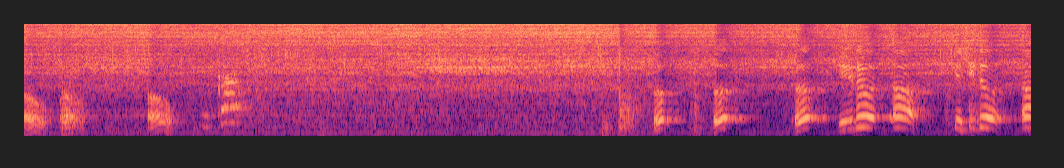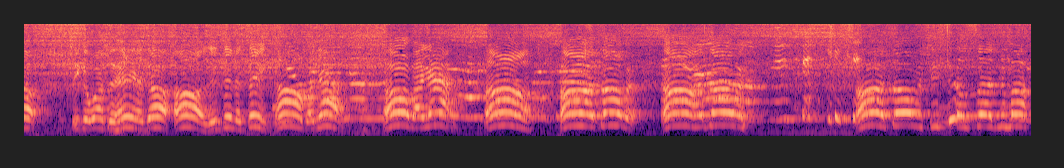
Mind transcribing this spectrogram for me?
Oh, oh, oh. look up. Up, up, up. You do it? Oh, can she do it? Oh, she can wash her hands. Oh, oh, it's in the sink. Oh my God. Oh my God. Oh, oh, it's over. Oh, it's over. Oh, it's over. She's still sudding them up.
